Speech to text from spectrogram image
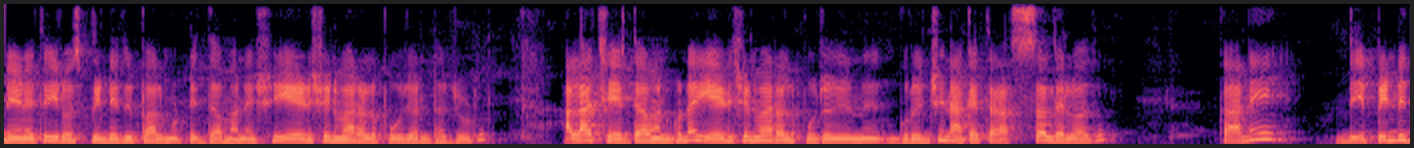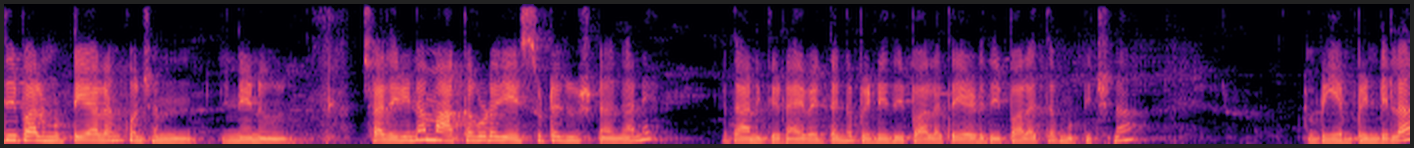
నేనైతే ఈరోజు పిండి దీపాలు ముట్టిద్దాం అనేసి ఏడు శనివారాల పూజ అంటారు చూడు. అలా చేద్దాం అనుకున్నా ఏడు శనివారాల పూజ గురించి నాకైతే అస్సలు తెలియదు కానీ దీ పిండి దీపాలు ముట్టేయాలని కొంచెం నేను చదివినా మా అక్క కూడా చేస్తుంటే చూసినా కానీ దానికి నైవేద్యంగా పిండి దీపాలు అయితే ఏడు దీపాలు అయితే ముట్టించిన. బియ్యం పిండిలా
